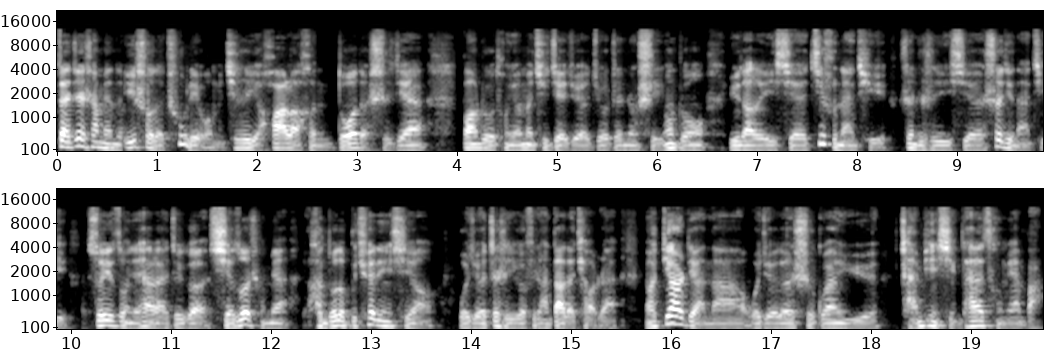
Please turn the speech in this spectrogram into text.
在这上面的 issue 的处理，我们其实也花了很多的时间，帮助同学们去解决就真正使用中遇到的一些技术难题，甚至是一些设计难题。所以总结下来，这个协作层面很多的不确定性，我觉得这是一个非常大的挑战。然后第二点呢，我觉得是关于。产品形态层面吧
